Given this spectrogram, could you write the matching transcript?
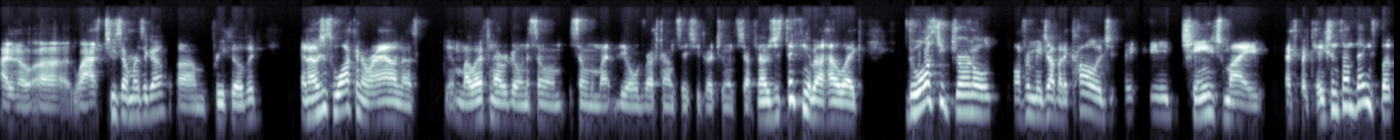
I don't know, uh, last two summers ago, um, pre-COVID, and I was just walking around. I was, my wife and I were going to some of, some of my, the old restaurants they used to go to and stuff. And I was just thinking about how like the Wall Street Journal offered me a job out of college. It, it changed my expectations on things, but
